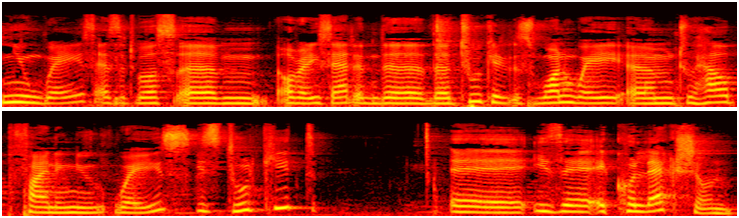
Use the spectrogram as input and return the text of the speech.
new ways, as it was um, already said, and the, the toolkit is one way um, to help finding new ways. This toolkit uh, is a, a, collection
